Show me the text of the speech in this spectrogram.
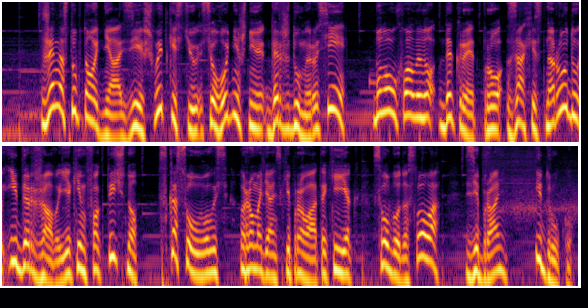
Вже наступного дня зі швидкістю сьогоднішньої Держдуми Росії було ухвалено декрет про захист народу і держави, яким фактично скасовувались громадянські права, такі як свобода слова, зібрань і друку.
